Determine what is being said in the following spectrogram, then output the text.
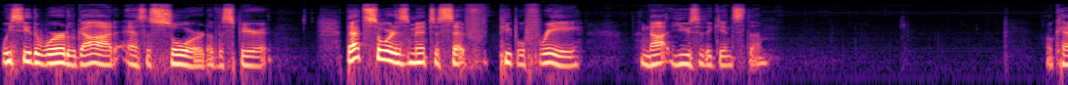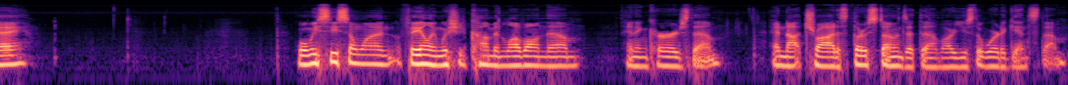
we see the word of God as the sword of the Spirit. That sword is meant to set people free, not use it against them. Okay? When we see someone failing, we should come and love on them and encourage them and not try to throw stones at them or use the word against them.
